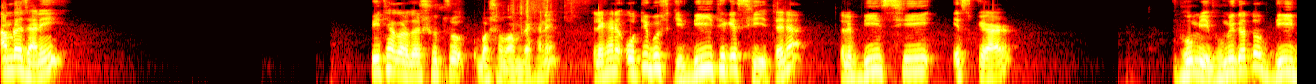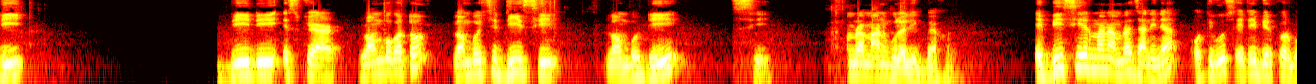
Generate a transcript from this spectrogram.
আমরা জানি পিথাগোরাসের সূত্র বসাবো আমরা এখানে। তাহলে এখানে অতিভুজ কি? বি থেকে সি তাই না? তাহলে বি সি স্কোয়ার ভূমি, ভূমিগত বিডি বিডি স্কোয়ার লম্ব কত লম্ব হচ্ছে ডিসি লম্ব ডি সি আমরা মানগুলো লিখব এখন। এই বিসি এর মান আমরা জানি না, অতিভুজ এটাই বের করব,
